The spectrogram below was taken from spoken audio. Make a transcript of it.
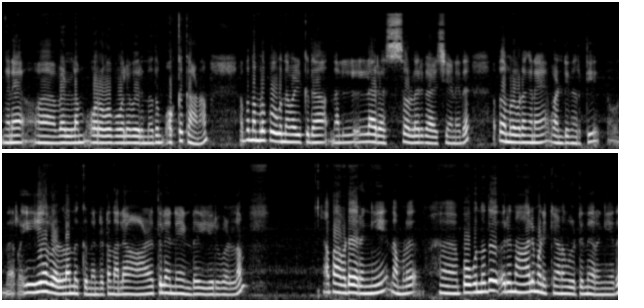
ഇങ്ങനെ വെള്ളം ഉറവ പോലെ വരുന്നതും ഒക്കെ കാണാം. അപ്പോൾ നമ്മൾ പോകുന്ന വഴിക്ക് ഇതാ നല്ല രസമുള്ളൊരു കാഴ്ചയാണിത്. അപ്പോൾ നമ്മളിവിടെ ഇങ്ങനെ വണ്ടി നിർത്തി നിറയെ വെള്ളം നിൽക്കുന്നുണ്ട് കേട്ടോ. നല്ല ആഴത്തിൽ തന്നെ ഉണ്ട് ഈ ഒരു വെള്ളം. അപ്പോൾ അവിടെ ഇറങ്ങി നമ്മൾ പോകുന്നത് ഒരു നാല് മണിക്കാണ് വീട്ടിൽ നിന്ന് ഇറങ്ങിയത്.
